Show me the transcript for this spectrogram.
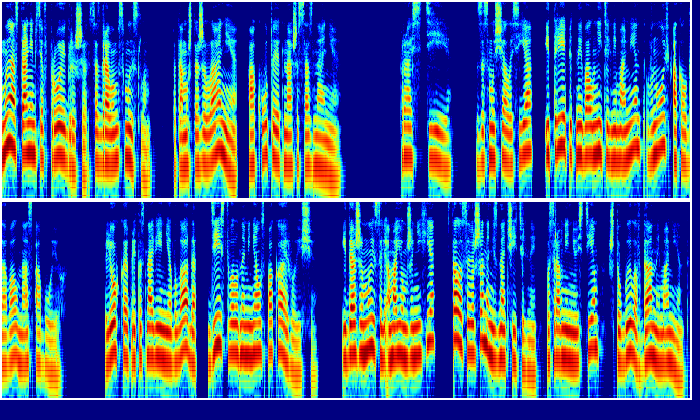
мы останемся в проигрыше со здравым смыслом, потому что желание окутает наше сознание». «Прости», — засмущалась я, и трепетный волнительный момент вновь околдовал нас обоих. Легкое прикосновение Влада действовало на меня успокаивающе. И даже мысль о моем женихе стала совершенно незначительной по сравнению с тем, что было в данный момент.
